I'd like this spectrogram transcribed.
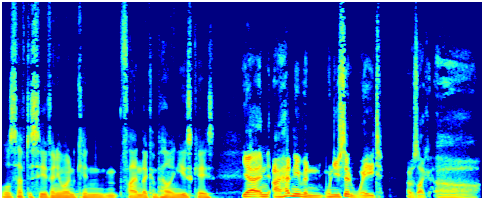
we'll just have to see if anyone can find the compelling use case yeah, and I hadn't even when you said weight, I was like, oh, I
